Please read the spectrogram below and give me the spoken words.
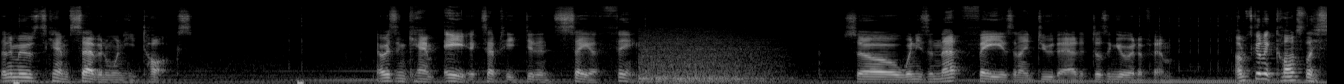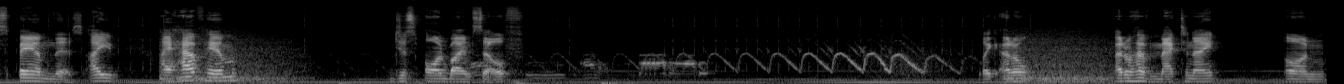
Then he moves to Cam 7 when he talks. Now he's in Cam 8, except he didn't say a thing. So, when he's in that phase and I do that, it doesn't get rid of him. I'm just gonna constantly spam this. I, I have him just on by himself. Like, I don't... I don't have Mac Tonight on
